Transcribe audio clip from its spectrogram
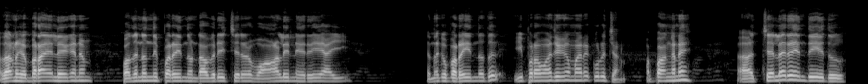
അതാണ് ഹെബ്രായ ലേഖനം പതിനൊന്നിൽ പറയുന്നുണ്ട് അവർ ചിലർ വാളിനിരയായി എന്നൊക്കെ പറയുന്നത് ഈ പ്രവാചകന്മാരെ കുറിച്ചാണ് അപ്പൊ അങ്ങനെ ചിലരെ എന്ത് ചെയ്തു?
